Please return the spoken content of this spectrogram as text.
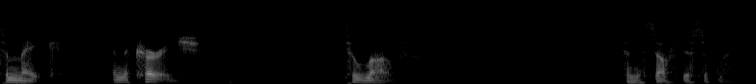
to make and the courage to love and the self discipline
